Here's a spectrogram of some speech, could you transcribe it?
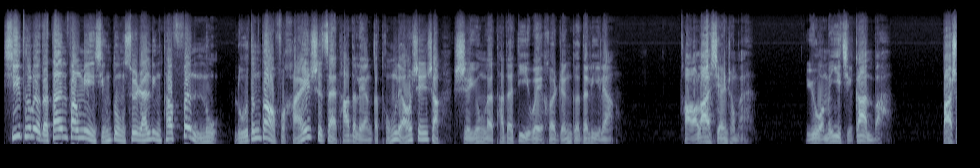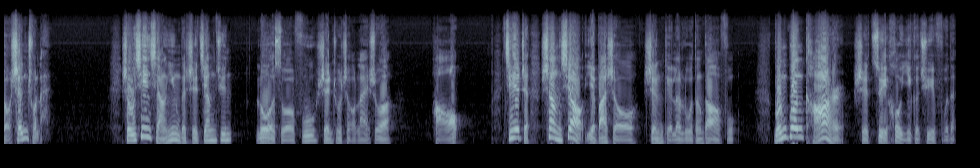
希特勒的单方面行动虽然令他愤怒，鲁登道夫还是在他的两个同僚身上使用了他的地位和人格的力量。好了，先生们，与我们一起干吧，把手伸出来。首先响应的是将军洛索夫，伸出手来说：“好。”接着上校也把手伸给了鲁登道夫。文官卡尔是最后一个屈服的，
